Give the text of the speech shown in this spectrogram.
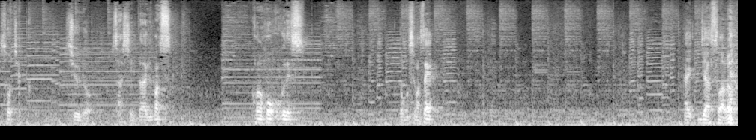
総チェック終了させていただきます。この報告です。どうもすいません。はいじゃあ座ろう。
